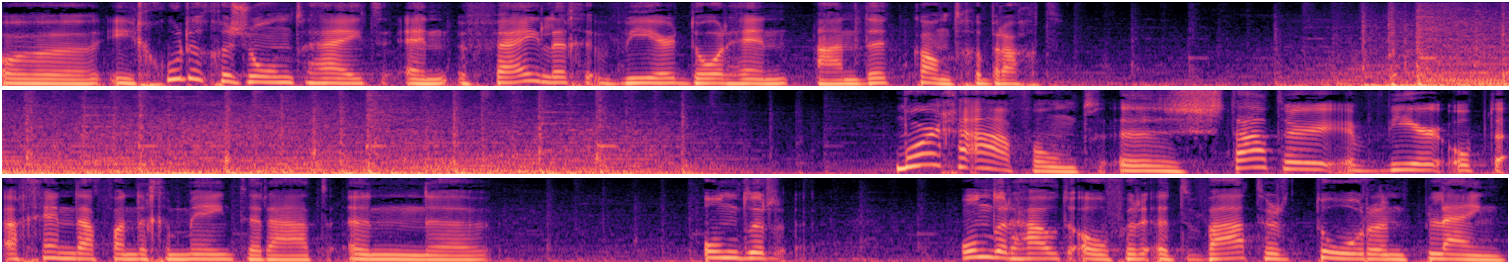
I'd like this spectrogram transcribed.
uh, in goede gezondheid en veilig weer door hen aan de kant gebracht. Morgenavond uh, staat er weer op de agenda van de gemeenteraad... een onder, onderhoud over het Watertorenplein.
